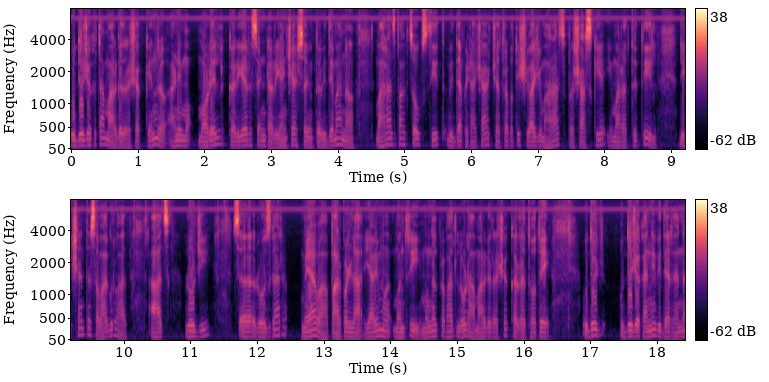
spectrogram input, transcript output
उद्योजकता मार्गदर्शक केंद्र आणि मॉ- मॉडेल करिअर सेंटर यांच्या संयुक्त विद्यमानं महाराजबाग चौक स्थित विद्यापीठाच्या छत्रपती शिवाजी महाराज प्रशासकीय इमारतीतील दीक्षांत सभागृहात आज रोजी स रोजगार मेळावा पार पडला. यावेळी म- मंत्री मंगलप्रभात लोढा मार्गदर्शक करत होते. उद्योज उद्योजकांनी विद्यार्थ्यांना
